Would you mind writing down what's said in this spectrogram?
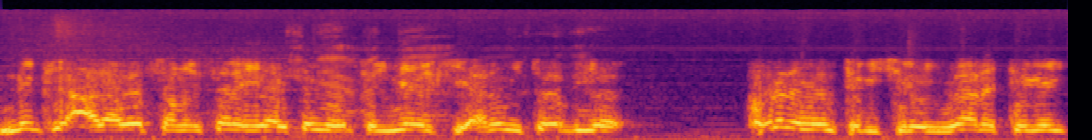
Ninkii cadaawad samaysanaya isaga horta yeelkii anigu etoobiya horena waa u tegi jiray waana tegey.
